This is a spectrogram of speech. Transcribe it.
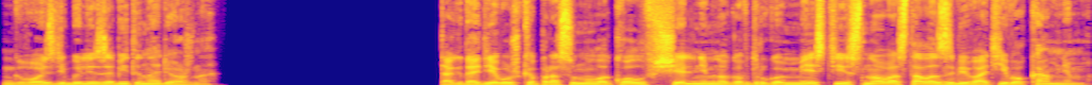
Гвозди были забиты надежно. Тогда девушка просунула кол в щель немного в другом месте и снова стала забивать его камнем.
